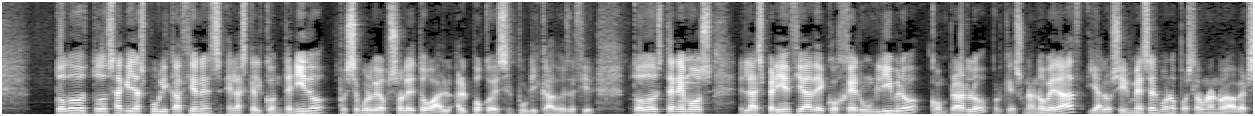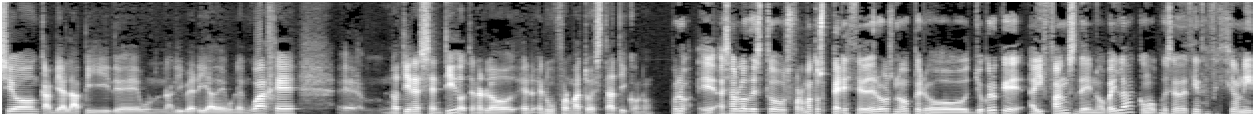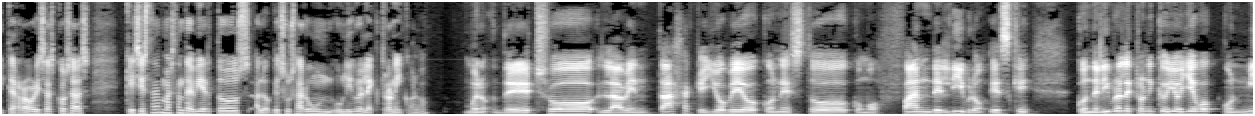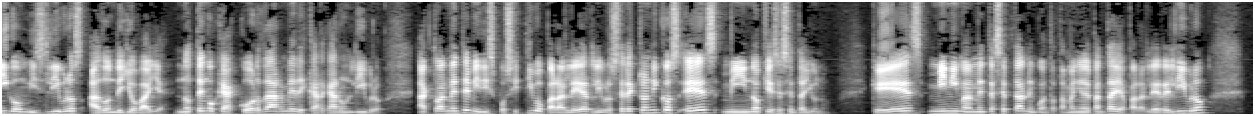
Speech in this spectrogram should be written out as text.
todas aquellas publicaciones en las que el contenido pues se vuelve obsoleto al, poco de ser publicado. Es decir, todos tenemos la experiencia de coger un libro, comprarlo, porque es una novedad, y a los seis meses, bueno, pues sale una nueva versión, cambia el API de una librería de un lenguaje. Eh, no tiene sentido tenerlo en, un formato estático, ¿no? Bueno, eh, has hablado de estos formatos perecederos, ¿no? Pero yo creo que hay fans de novela, como puede ser de ciencia ficción y terror y esas cosas, que sí están bastante abiertos a lo que es usar un libro electrónico, ¿no? Bueno, de hecho, la ventaja que yo veo con esto como fan del libro es que con el libro electrónico yo llevo conmigo mis libros a donde yo vaya. No tengo que acordarme de cargar un libro. Actualmente mi dispositivo para leer libros electrónicos es mi Nokia 61 que es mínimamente aceptable en cuanto a tamaño de pantalla para leer el libro,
